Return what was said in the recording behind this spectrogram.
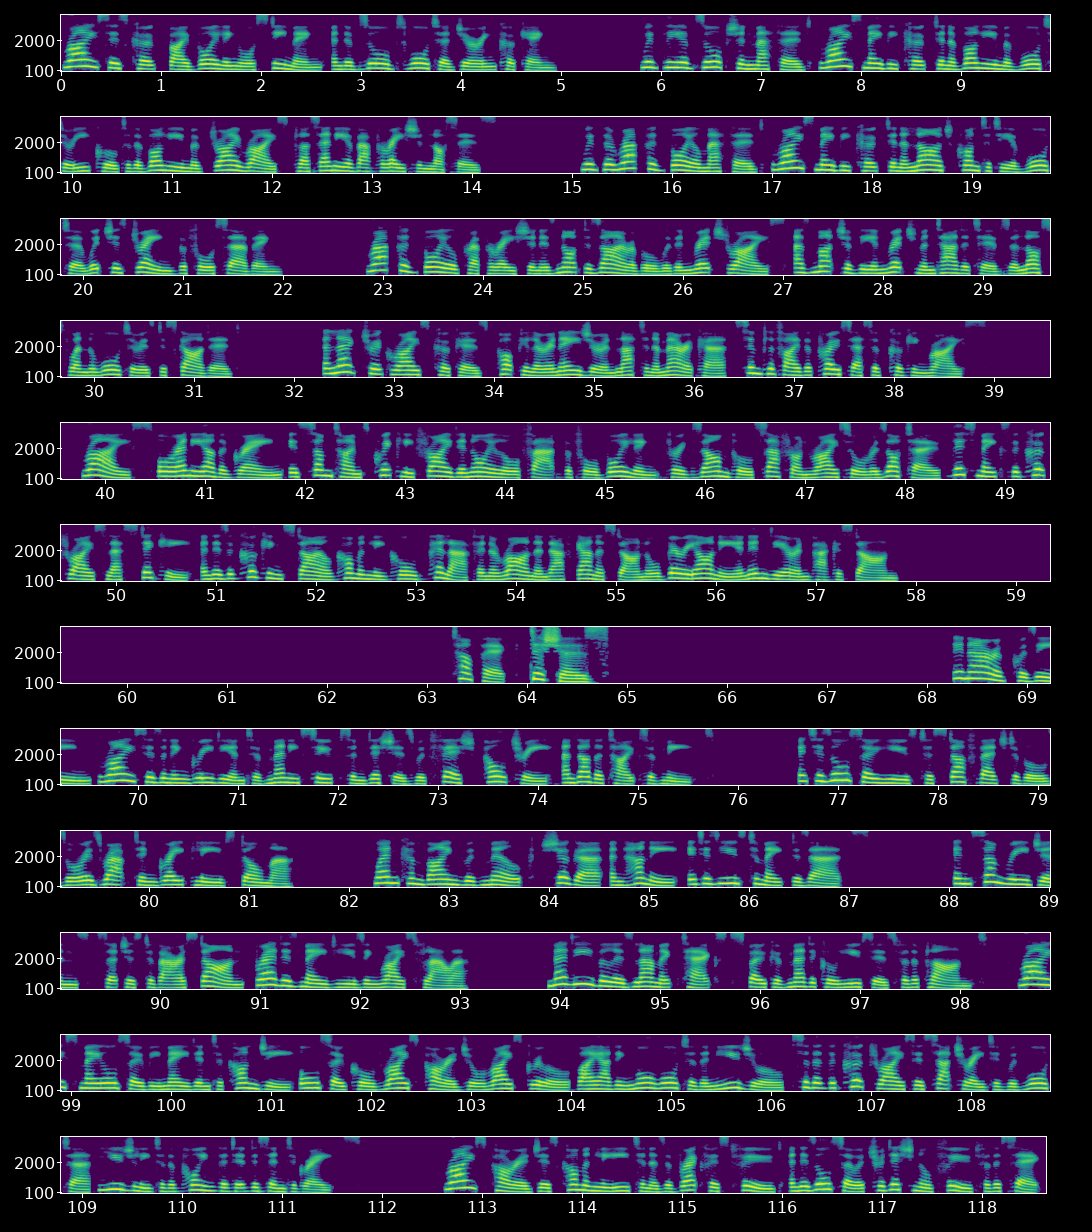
Rice is cooked by boiling or steaming, and absorbs water during cooking. With the absorption method, rice may be cooked in a volume of water equal to the volume of dry rice plus any evaporation losses. With the rapid boil method, rice may be cooked in a large quantity of water which is drained before serving. Rapid boil preparation is not desirable with enriched rice, as much of the enrichment additives are lost when the water is discarded. Electric rice cookers, popular in Asia and Latin America, simplify the process of cooking rice. Rice, or any other grain, is sometimes quickly fried in oil or fat before boiling, for example saffron rice or risotto. This makes the cooked rice less sticky, and is a cooking style commonly called pilaf in Iran and Afghanistan or biryani in India and Pakistan. Topic. Dishes In Arab cuisine, rice is an ingredient of many soups and dishes with fish, poultry, and other types of meat. It is also used to stuff vegetables or is wrapped in grape leaves dolma. When combined with milk, sugar, and honey, it is used to make desserts. In some regions, such as Tabaristan, bread is made using rice flour. Medieval Islamic texts spoke of medical uses for the plant. Rice may also be made into congee, also called rice porridge or rice gruel, by adding more water than usual, so that the cooked rice is saturated with water, usually to the point that it disintegrates. Rice porridge is commonly eaten as a breakfast food, and is also a traditional food for the sick.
